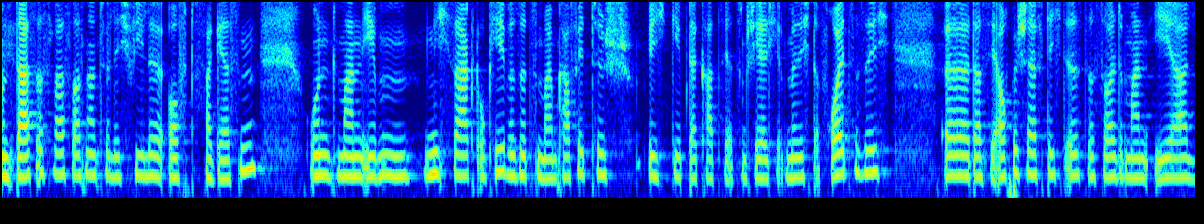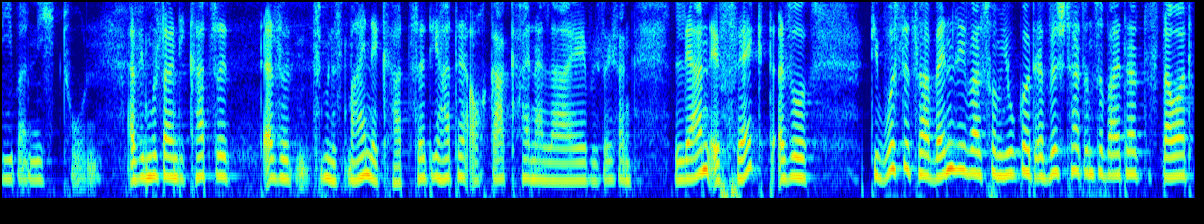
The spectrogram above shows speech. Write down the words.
Und das ist was, was natürlich viele oft vergessen und man eben nicht sagt, okay, wir sitzen beim Kaffeetisch, ich gebe der Katze jetzt ein Schälchen Milch, da freut sie sich, äh, dass sie auch beschäftigt ist. Das sollte man eher lieber nicht tun. Also ich muss sagen, die Katze, also zumindest meine Katze, die hatte auch gar keinerlei, wie soll ich sagen, Lerneffekt. Also die wusste zwar, wenn sie was vom Joghurt erwischt hat und so weiter, das dauert,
